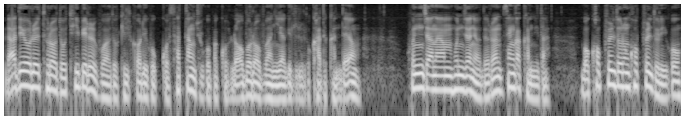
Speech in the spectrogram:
라디오를 틀어도 TV를 보아도 길거리 곳곳 사탕 주고받고 love love한 이야기들로 가득한데요. 혼자남 혼자녀들은 생각합니다. 뭐 커플들은 커플들이고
